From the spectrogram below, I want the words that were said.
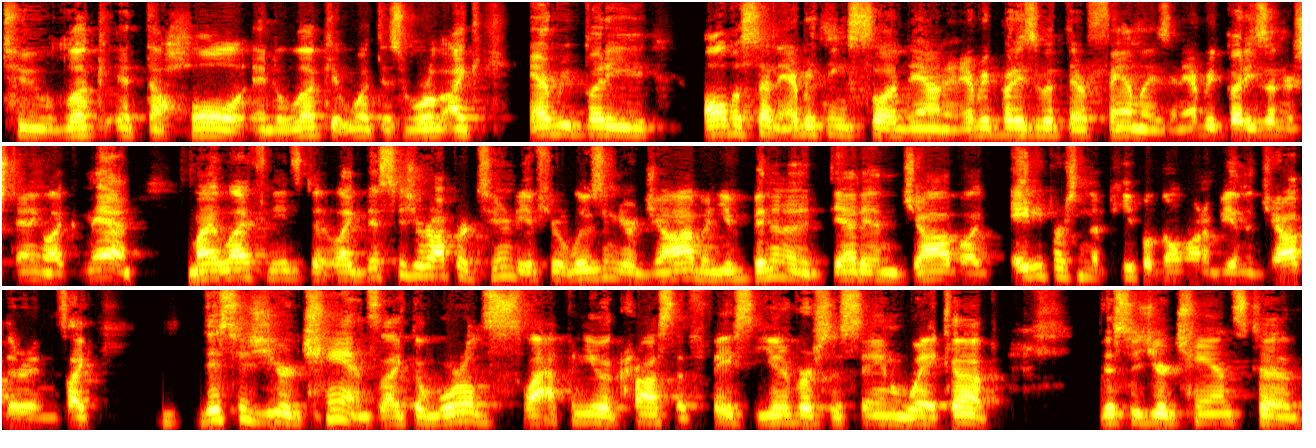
to look at the whole and to look at what this world like. Everybody, all of a sudden, everything's slowed down and everybody's with their families and everybody's understanding. Like, man, my life needs to like this is your opportunity. If you're losing your job and you've been in a dead end job, like 80% of people don't want to be in the job they're in. It's like this is your chance. Like the world's slapping you across the face. The universe is saying, wake up. This is your chance to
